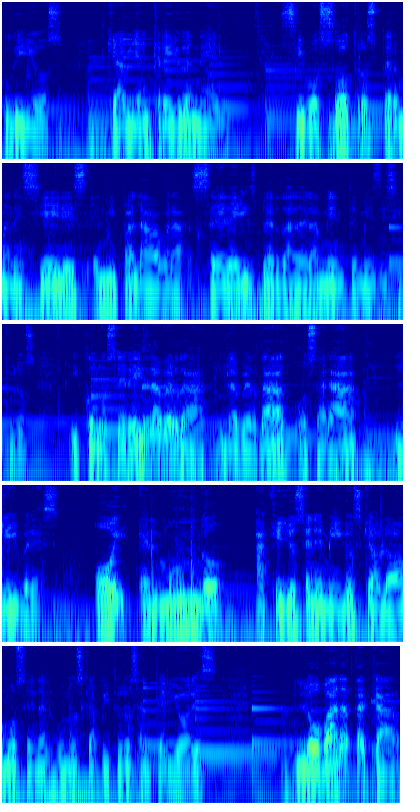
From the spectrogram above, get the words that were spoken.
judíos que habían creído en él, si vosotros permaneciereis en mi palabra, seréis verdaderamente mis discípulos y conoceréis la verdad y la verdad os hará libres. Hoy el mundo, aquellos enemigos que hablábamos en algunos capítulos anteriores, lo van a atacar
